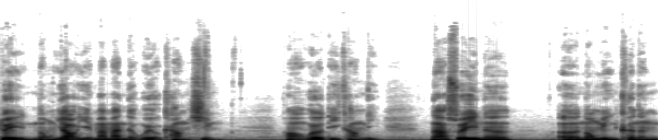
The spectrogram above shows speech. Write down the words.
对农药也慢慢的会有抗性，啊，会有抵抗力。那所以呢，呃，农民可能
